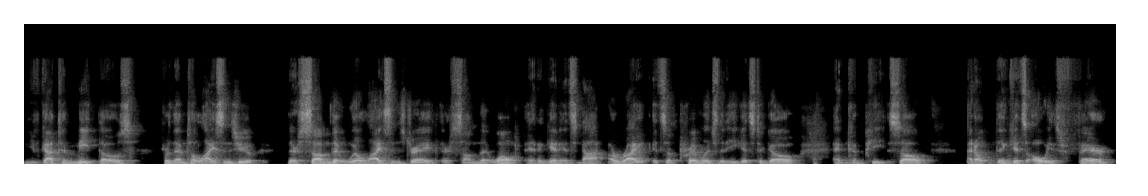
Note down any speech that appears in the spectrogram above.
you've got to meet those for them to license you. There's some that will license Dre, there's some that won't. And again, it's not a right, it's a privilege that he gets to go and compete. So I don't think it's always fair.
